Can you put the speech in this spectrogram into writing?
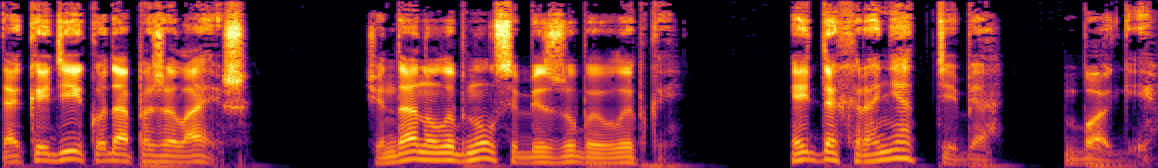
Так иди, куда пожелаешь». Чиндан улыбнулся беззубой улыбкой. «И да хранят тебя боги».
